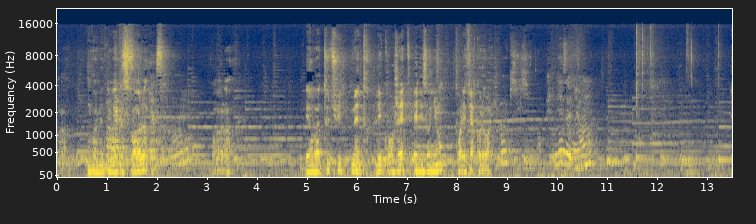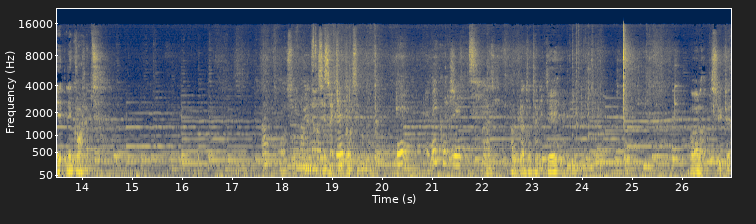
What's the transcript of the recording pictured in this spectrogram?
Voilà. On va mettre dans la casserole. Casserole. Voilà. Et on va tout de suite mettre les courgettes et les oignons pour les faire colorer. Ok. Donc les oignons. Et les courgettes. Hop. Oh, c'est Il en c'est bon. Et les courgettes. Vas-y, hop la totalité. Voilà, super.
